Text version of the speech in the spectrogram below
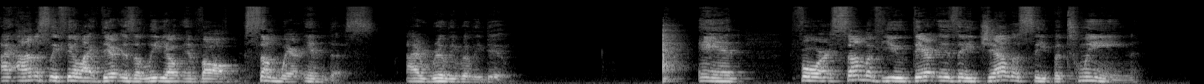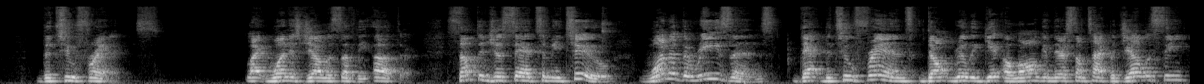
I honestly feel like there is a Leo involved somewhere in this. I really, really do. And for some of you, there is a jealousy between the two friends. Like one is jealous of the other. Something just said to me, too. One of the reasons that the two friends don't really get along and there's some type of jealousy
